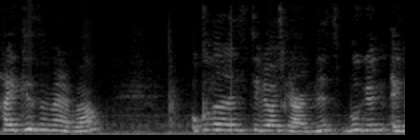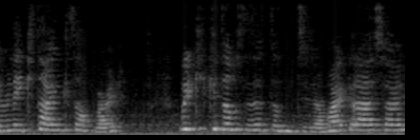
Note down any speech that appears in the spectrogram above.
Herkese merhaba. Okul Analiz TV'ye hoş geldiniz. Bugün elimde iki tane kitap var. Bu iki kitabı size tanıtacağım arkadaşlar.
